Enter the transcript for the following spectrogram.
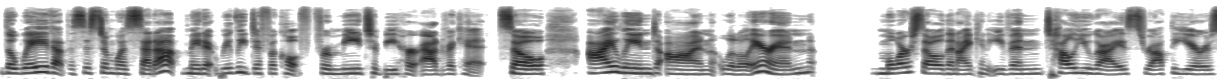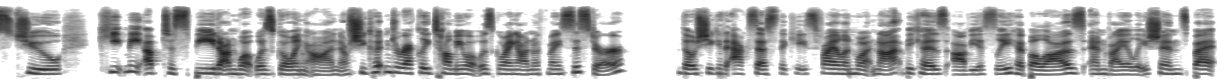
the way that the system was set up made it really difficult for me to be her advocate. So I leaned on little Erin more so than I can even tell you guys throughout the years to keep me up to speed on what was going on. Now, she couldn't directly tell me what was going on with my sister, though she could access the case file and whatnot, because obviously HIPAA laws and violations. But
